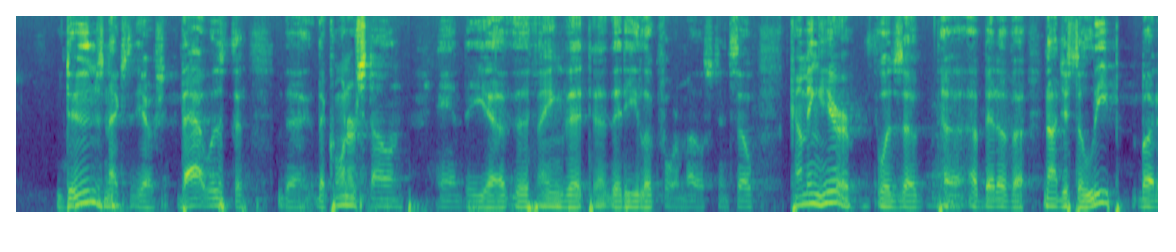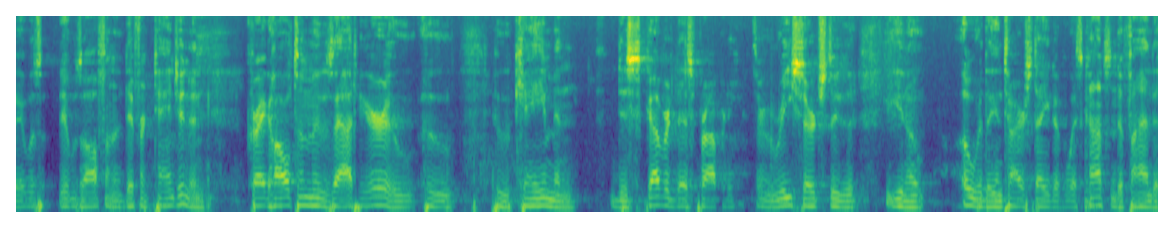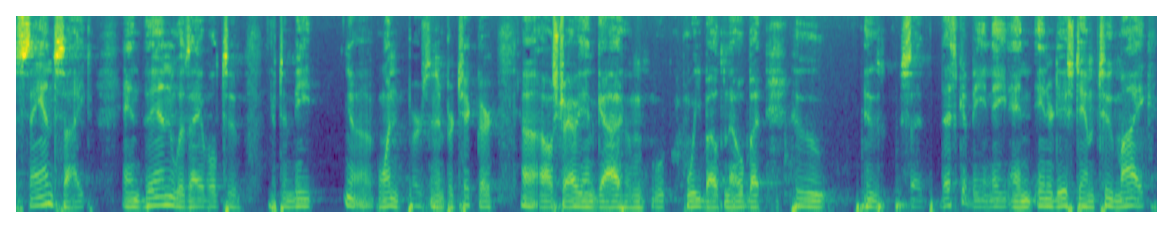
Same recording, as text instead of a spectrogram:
dunes next to the ocean. That was the, the, the cornerstone and the uh, the thing that uh, that he looked for most. And so, coming here was a, a, a bit of a not just a leap, but it was it was off on a different tangent. And Craig Haltom, who's out here, who who who came and discovered this property through research through the you know over the entire state of Wisconsin to find a sand site, and then was able to to meet know, one person in particular, uh, Australian guy whom we both know, but who who said this could be neat and introduced him to Mike.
